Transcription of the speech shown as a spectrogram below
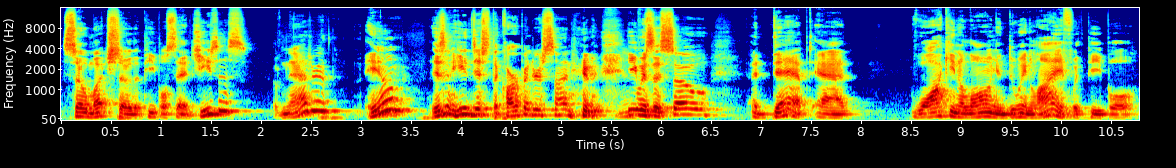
so much so that people said, Jesus of Nazareth? Him? Isn't he just the carpenter's son? He was a, so adept at walking along and doing life with people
